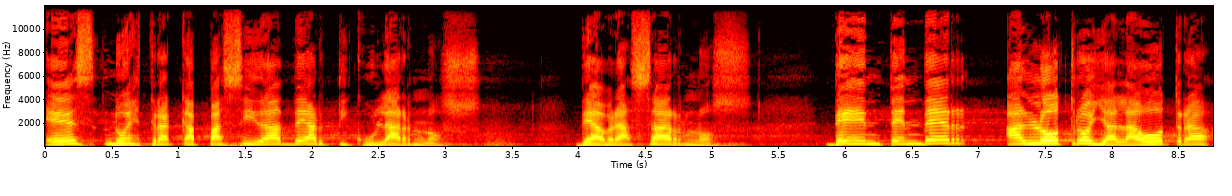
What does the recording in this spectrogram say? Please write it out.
es nuestra capacidad de articularnos, de abrazarnos, de entender al otro y a la otra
